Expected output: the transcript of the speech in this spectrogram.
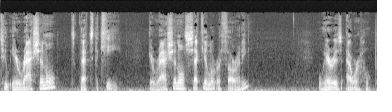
to irrational, that's the key, irrational secular authority, where is our hope?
